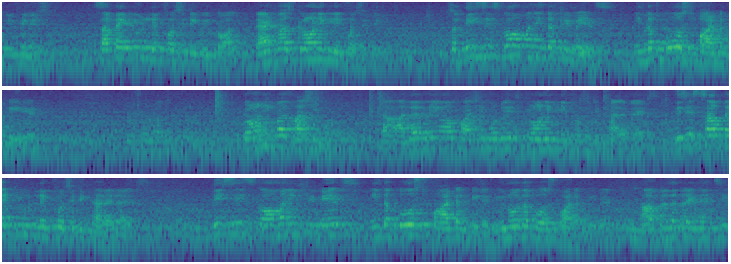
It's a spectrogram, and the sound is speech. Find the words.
We finished. Subacute lymphocytic we call. That was chronic lymphocytic. So this is common in the females in the postpartum period. Which one was it? Chronic was Hashimoto. The other name of Hashimoto is chronic lymphocytic thyroiditis. This is subacute lymphocytic thyroiditis. This is common in females in the postpartum period. You know the postpartum period. After the pregnancy,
